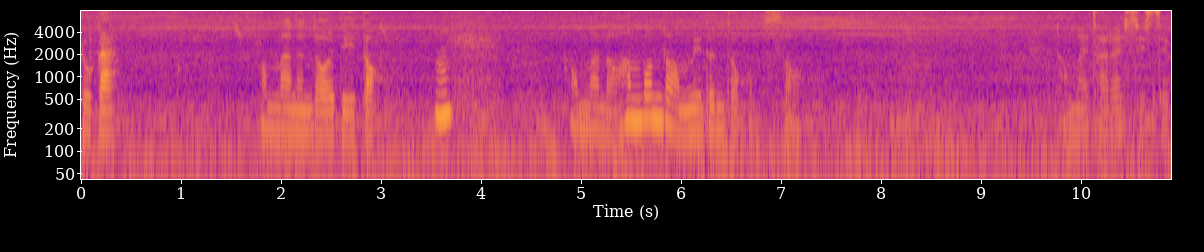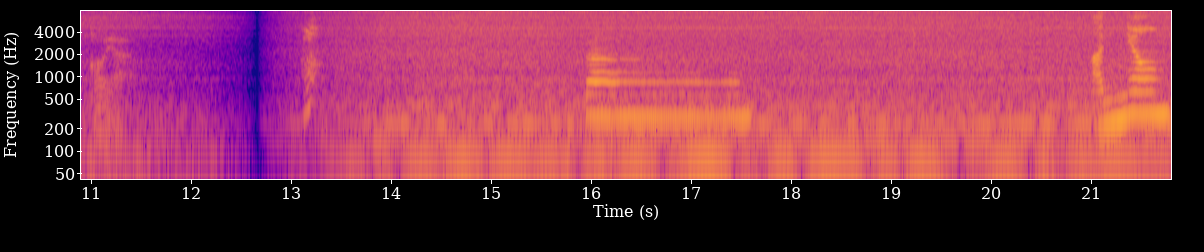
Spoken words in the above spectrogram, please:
로가. 엄마는 널 믿어. 응? 엄마 너 한 번도 안 믿은 적 없어. 정말 잘할 수 있을 거야. 헉! 짠. 안녕.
